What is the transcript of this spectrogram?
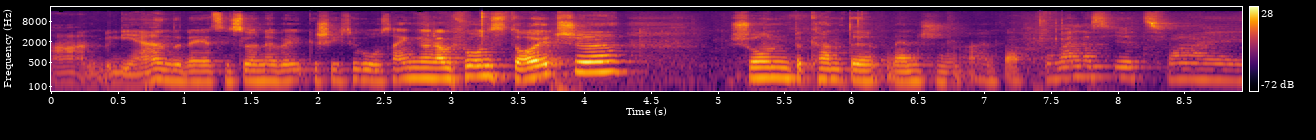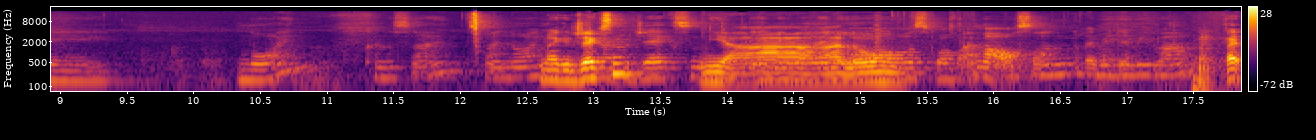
Hahn, Willi Herrn sind ja jetzt nicht so in der Weltgeschichte groß eingegangen. Aber für uns Deutsche schon bekannte Menschen einfach. Wo waren das hier? 2009? Kann das sein? 2009? Michael Jackson? Michael Jackson. Ja, Amy hallo. Wo auf einmal auch so ein Remi Demi war. War,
